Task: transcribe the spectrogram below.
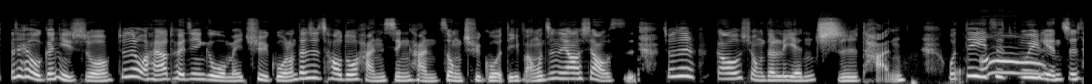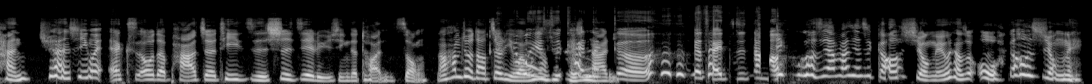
而且我跟你说，就是我还要推荐一个我没去过，但是超多韩星韩综去过的地方，我真的要笑死。就是高雄的莲池潭，我第一次注意莲池潭，哦、居然是因为 XO 的爬着梯子世界旅行的团综，然后他们就到这里玩。我也是看那个，这才知道。哎，不过现在发现是高雄哎、欸，我想说哦，高雄哎、欸，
